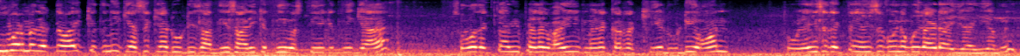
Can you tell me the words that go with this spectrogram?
ऊबर में देखते हैं भाई, कितनी, कैसे, क्या ड्यूटीज़ आती है सारी, कितनी बस्ती है, कितनी क्या है। सो वो देखते हैं अभी पहले, भाई, मैंने कर रखी है ड्यूटी ऑन तो यहीं से देखते हैं, यहीं से कोई ना कोई राइड आई जाएगी अपनी।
